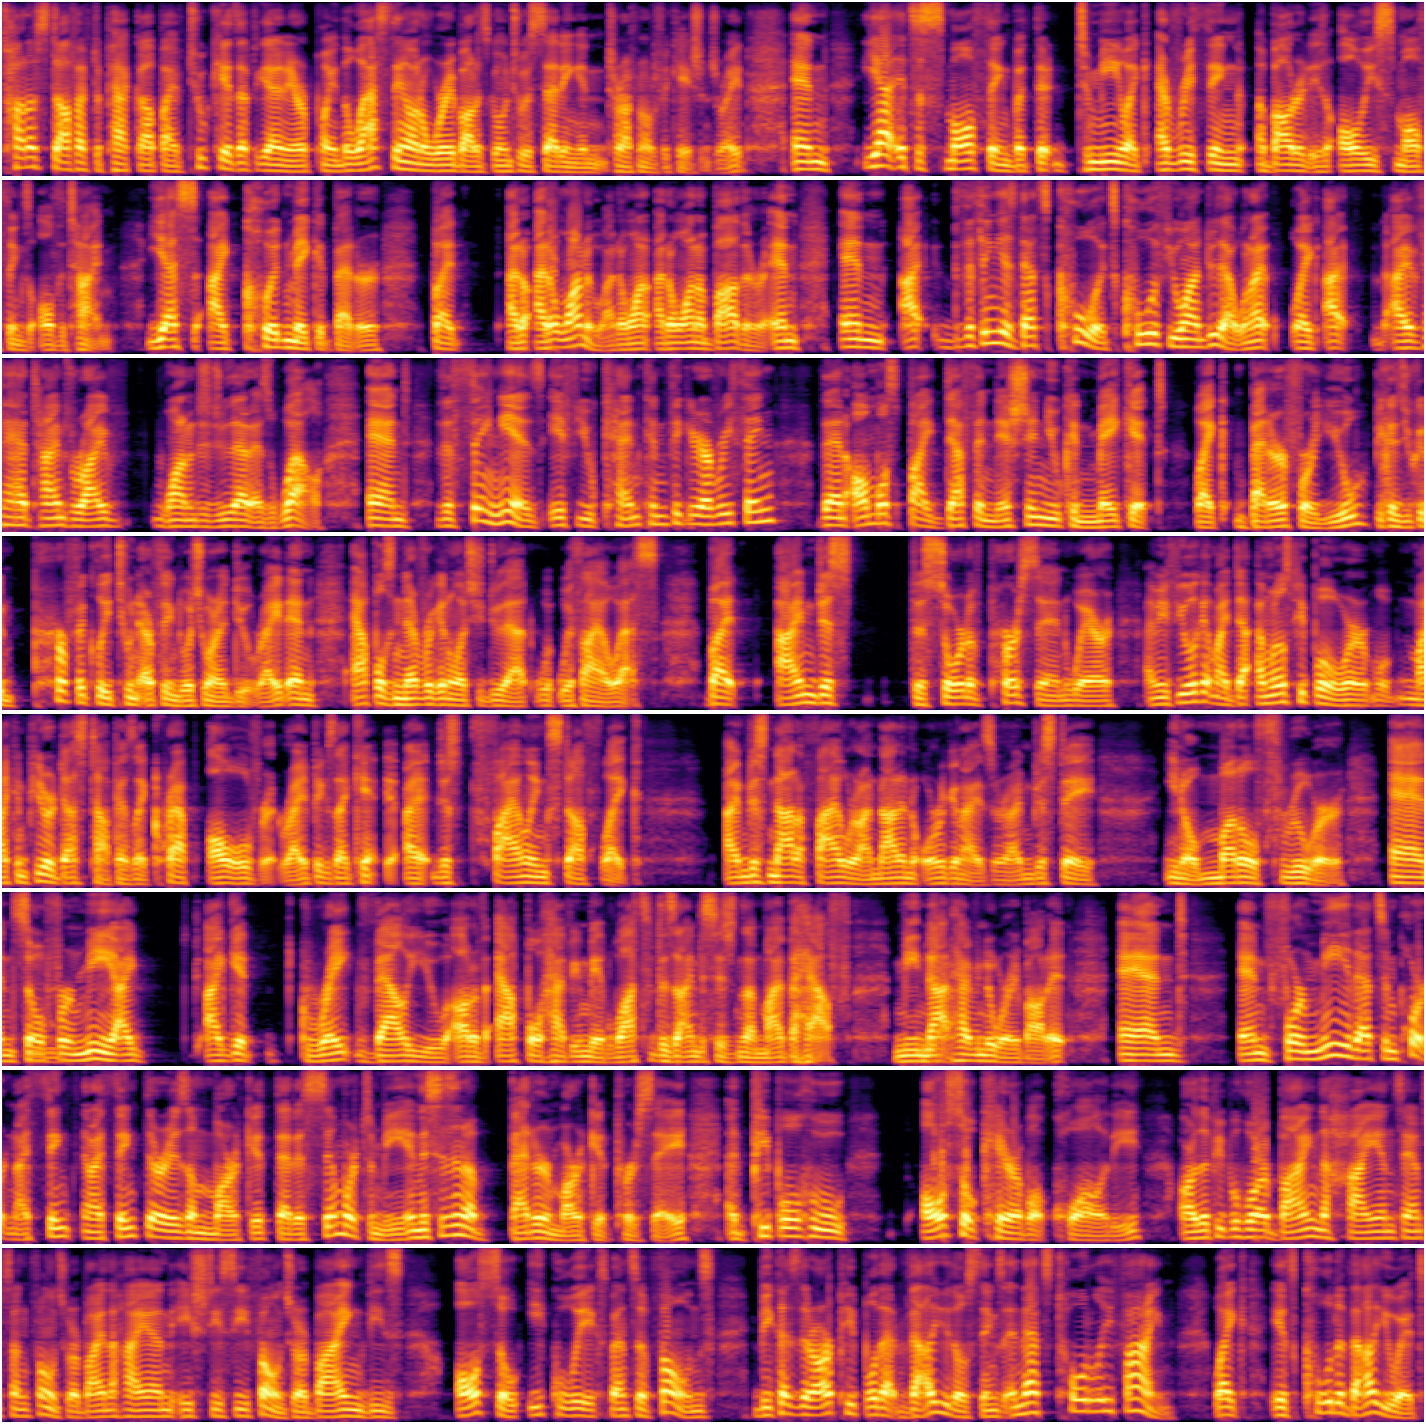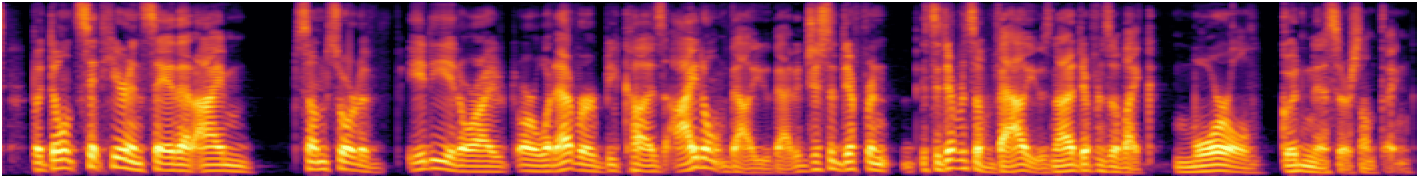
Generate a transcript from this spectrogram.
ton of stuff I have to pack up. I have two kids I have to get on an airplane. The last thing I want to worry about is going to a setting and turn off notifications, right? And yeah, it's a small thing, but there, to me, like everything about it is all these small things all the time. Yes, I could make it better, but I don't, I don't want to. I don't want. I don't want to bother. And and I. The thing is, that's cool. It's cool if you want to do that. When I like, I I've had times where I've wanted to do that as well. And the thing is, if you can configure everything, then almost by definition, you can make it like better for you because you can perfectly tune everything to what you want to do, right? And Apple's never going to let you do that w- with iOS. But I'm just the sort of person where I mean, if you look at my, de- I'm one of those people where well, my computer desktop has like crap all over it, right? Because I can't, I just filing stuff like I'm just not a filer. I'm not an organizer. I'm just a, you know, muddle througher. And so Mm. for me, I I get great value out of Apple having made lots of design decisions on my behalf, me not having to worry about it. And and for me, that's important. I think, and I think there is a market that is similar to me, and this isn't a better market per se. And people who also care about quality are the people who are buying the high-end Samsung phones, who are buying the high-end HTC phones, who are buying these also equally expensive phones because there are people that value those things and that's totally fine. Like it's cool to value it, but don't sit here and say that I'm some sort of idiot or I or whatever because I don't value that. It's just a different it's a difference of values, not a difference of like moral goodness or something.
